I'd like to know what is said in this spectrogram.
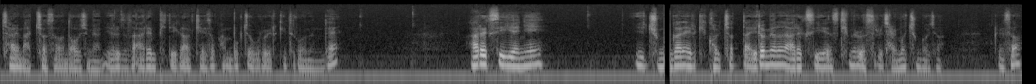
잘 맞춰서 넣어주면 예를 들어서 RMPD가 계속 반복적으로 이렇게 들어오는데 RxEN이 이 중간에 이렇게 걸쳤다 이러면은 RxEN 스티뮬러스를 잘못 준 거죠. 그래서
